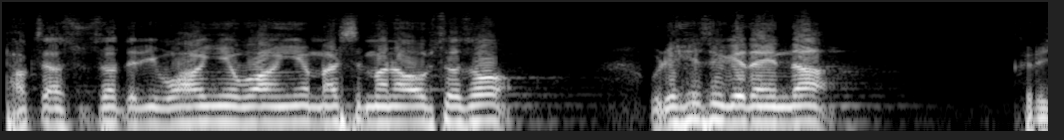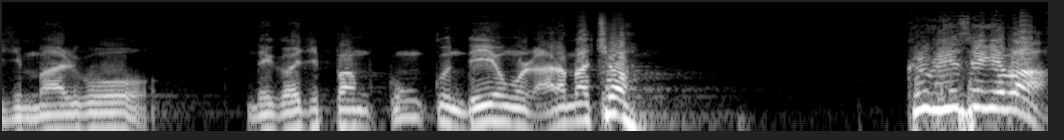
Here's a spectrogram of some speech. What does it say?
박사 수사들이 왕이 왕이 말씀 하나 없어서 우리 해석해 다닌다. 그러지 말고 내가 어젯밤 꿈꾼 내용을 알아맞혀. 그리고 해석해봐.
